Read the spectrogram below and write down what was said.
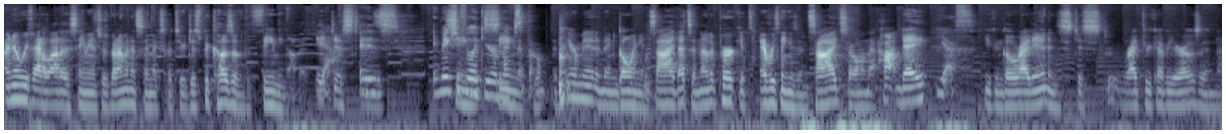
I know we've had a lot of the same answers, but I'm gonna say Mexico too, just because of the theming of it. It Yeah, just it is. is. It makes you feel like you're in seeing Mexico. The, the pyramid and then going inside. That's another perk. It's everything is inside. So on that hot day, yes. you can go right in and just ride through Caballeros and uh,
